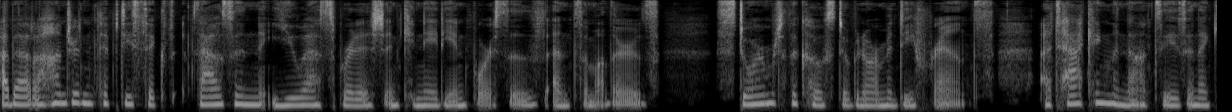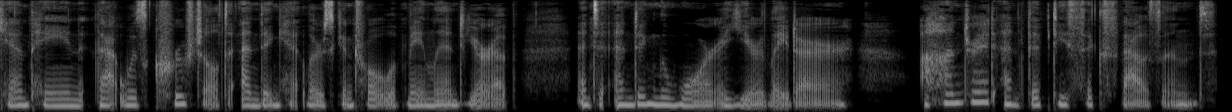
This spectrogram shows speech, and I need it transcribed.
About 156,000 US, British, and Canadian forces, and some others, stormed the coast of Normandy, France, attacking the Nazis in a campaign that was crucial to ending Hitler's control of mainland Europe and to ending the war a year later 156,000.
